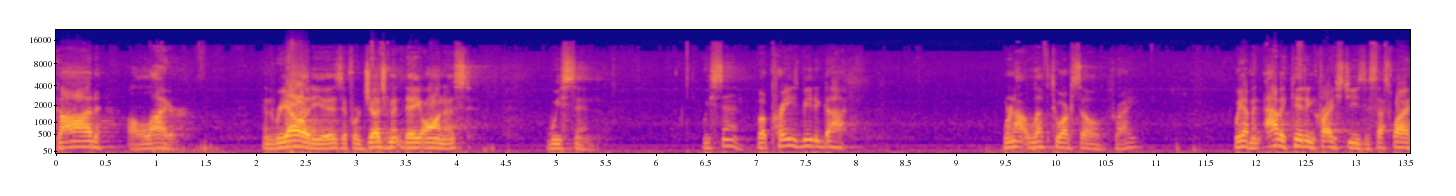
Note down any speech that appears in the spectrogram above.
God a liar. And the reality is, if we're judgment day honest, we sin. We sin. But praise be to God. We're not left to ourselves, right? We have an advocate in Christ Jesus. That's why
